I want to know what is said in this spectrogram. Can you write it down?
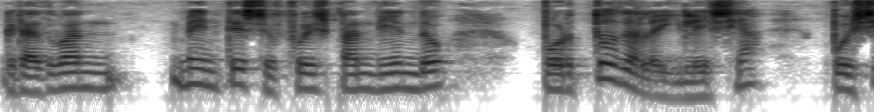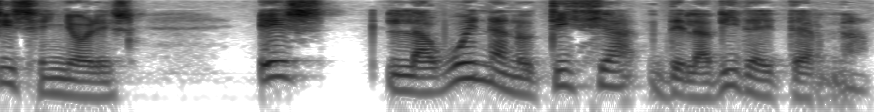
gradualmente se fue expandiendo por toda la Iglesia. Pues sí, señores, es la buena noticia de la vida eterna.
